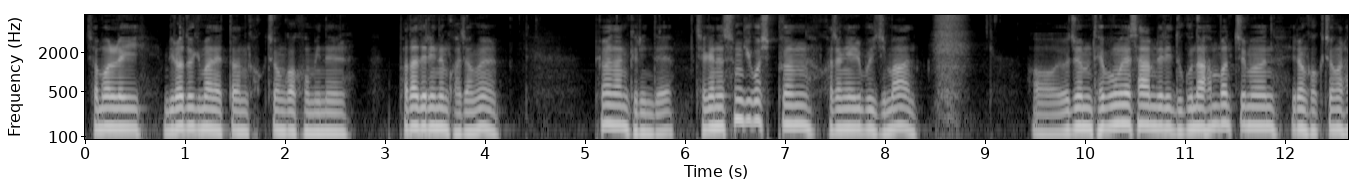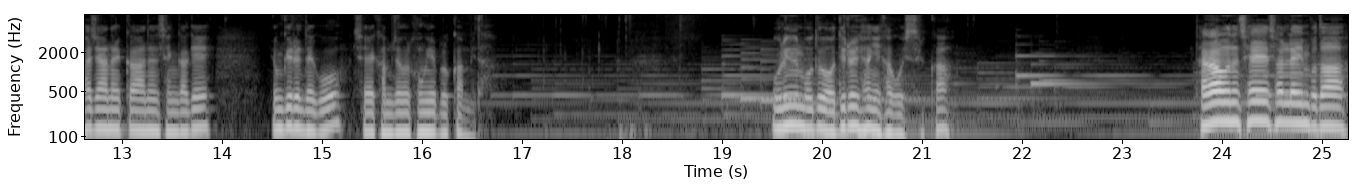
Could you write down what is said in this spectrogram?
저 멀리 밀어두기만 했던 걱정과 고민을 받아들이는 과정을 표현한 글인데 제게는 숨기고 싶은 과정의 일부이지만 어, 요즘 대부분의 사람들이 누구나 한 번쯤은 이런 걱정을 하지 않을까 하는 생각에 용기를 내고 제 감정을 공유해 볼까 합니다. 우리는 모두 어디를 향해 가고 있을까? 다가오는 새해 설레임보다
